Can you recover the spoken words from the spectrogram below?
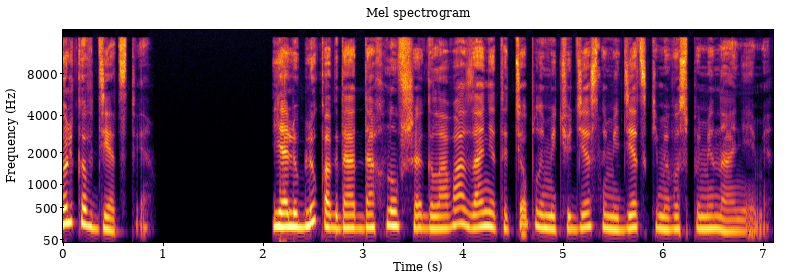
Только в детстве. Я люблю, когда отдохнувшая голова занята теплыми чудесными детскими воспоминаниями.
